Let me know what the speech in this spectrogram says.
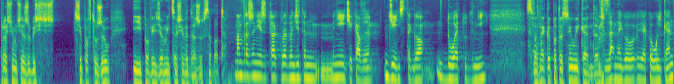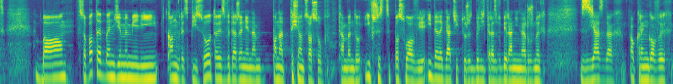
prosiłbym cię, żebyś się powtórzył i powiedział mi, co się wydarzy w sobotę. Mam wrażenie, że to akurat będzie ten mniej ciekawy dzień z tego duetu dni. Zwanego potocznie weekendem. Zwanego jako weekend, bo w sobotę będziemy mieli kongres PiSu. To jest wydarzenie na ponad tysiąc osób. Tam będą i wszyscy posłowie, i delegaci, którzy byli teraz wybierani na różnych zjazdach okręgowych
